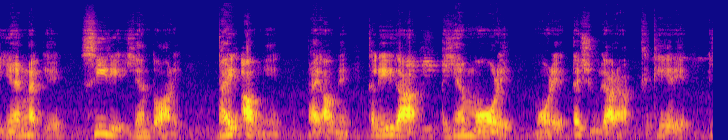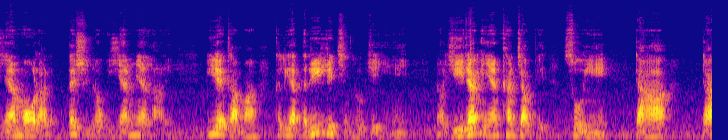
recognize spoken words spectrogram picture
အရန်ငတ်တယ်စီးတွေအရန်သွားတယ်ဘိုက်အောင်တယ်ဘိုက်အောင်တယ်ကလေးကအရန်မောတယ်မောတယ်တက်ရှူလာတာခက်ခဲတယ်အရန်မောလာတယ်တက်ရှူလုံးအရန်မြန့်လာတယ် ပြီးတဲ့အခါမှာကလေးကသတိလစ်ချင်လို့ဖြစ်ရင်နော်ရေဓာတ်အရန်ခန့်ချောက်တယ်ဆိုရင်ဒါဒါ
